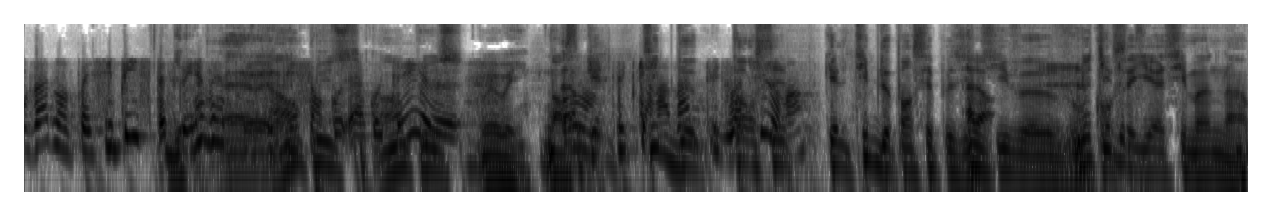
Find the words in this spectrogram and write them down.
on va dans le précipice parce qu'il y avait un Eh ouais, précipice En en plus, à en côté. plus, euh, oui, oui. Non, non, quel plus de type caravane, de plus de voiture, pensée, hein. quel type de pensée positive euh, vous le de- conseillez à Simone là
